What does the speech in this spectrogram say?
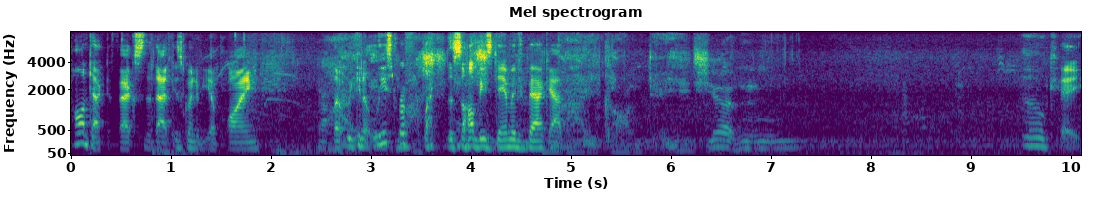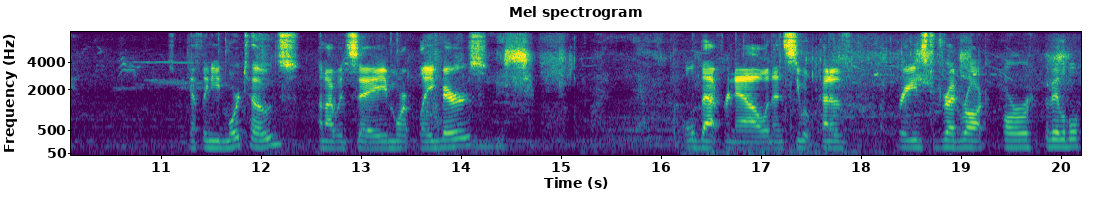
contact effects that that is going to be applying. But we can at least reflect the zombies' damage back at them. Okay. So we definitely need more toads, and I would say more plague bearers. Hold that for now, and then see what kind of raids to Dreadrock are available.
